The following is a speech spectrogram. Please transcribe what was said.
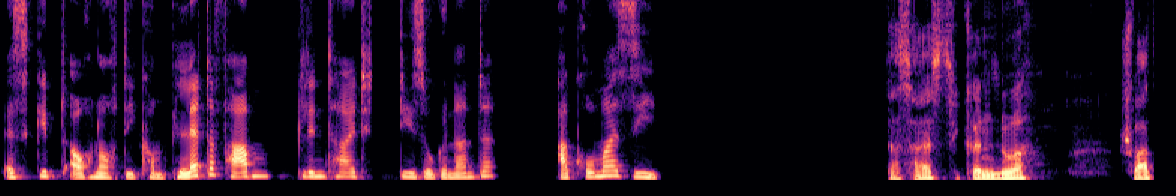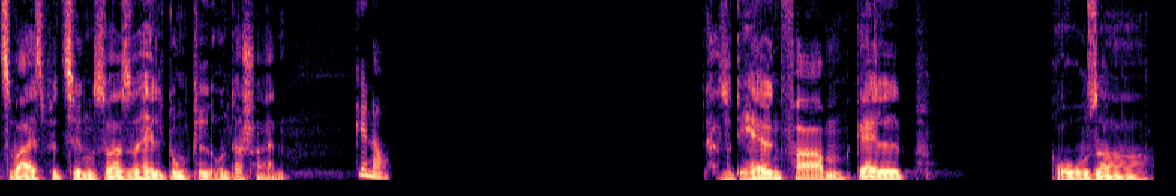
Es gibt auch noch die komplette Farbenblindheit, die sogenannte Achromasie. Das heißt, Sie können nur schwarz-weiß bzw. hell-dunkel unterscheiden. Genau. Also die hellen Farben, gelb, rosa,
